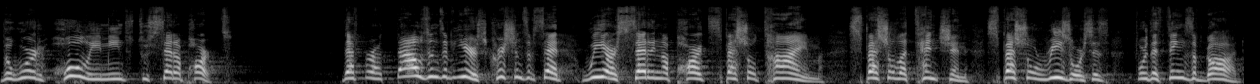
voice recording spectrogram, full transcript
The word holy means to set apart that for thousands of years, Christians have said, we are setting apart special time, special attention, special resources for the things of God.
